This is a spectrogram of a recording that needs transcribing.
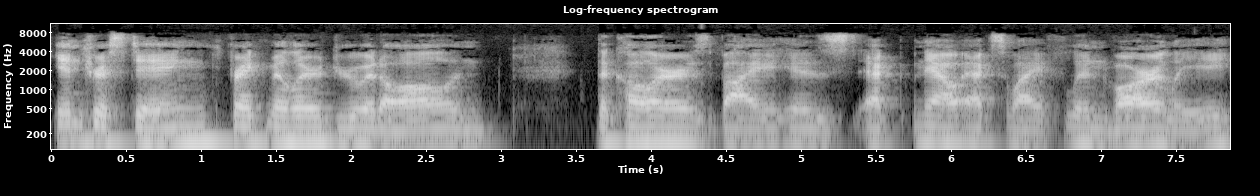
interesting. Frank Miller drew it all, and the colors by his ex- now ex-wife Lynn Varley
